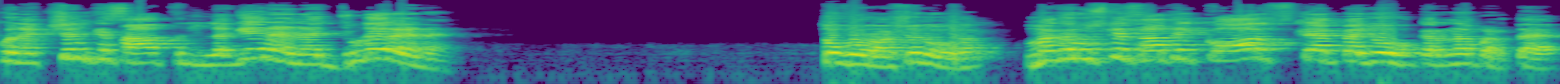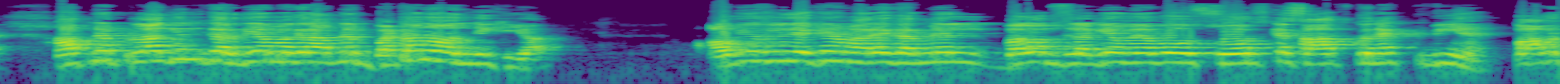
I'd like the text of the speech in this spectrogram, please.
کنیکشن کے ساتھ لگے رہنا ہے، جڑے رہنا ہے۔ تو وہ روشن ہوگا۔ مگر اس کے ساتھ ایک اور سٹیپ ہے جو کرنا پڑتا ہے۔ آپ نے پلگ ان کر دیا، مگر آپ نے بٹن آن نہیں کیا۔ آبویسلی دیکھیں، ہمارے گھر میں بلبز لگے ہوئے ہیں، وہ سورس کے ساتھ کنیکٹ بھی ہیں۔ پاور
